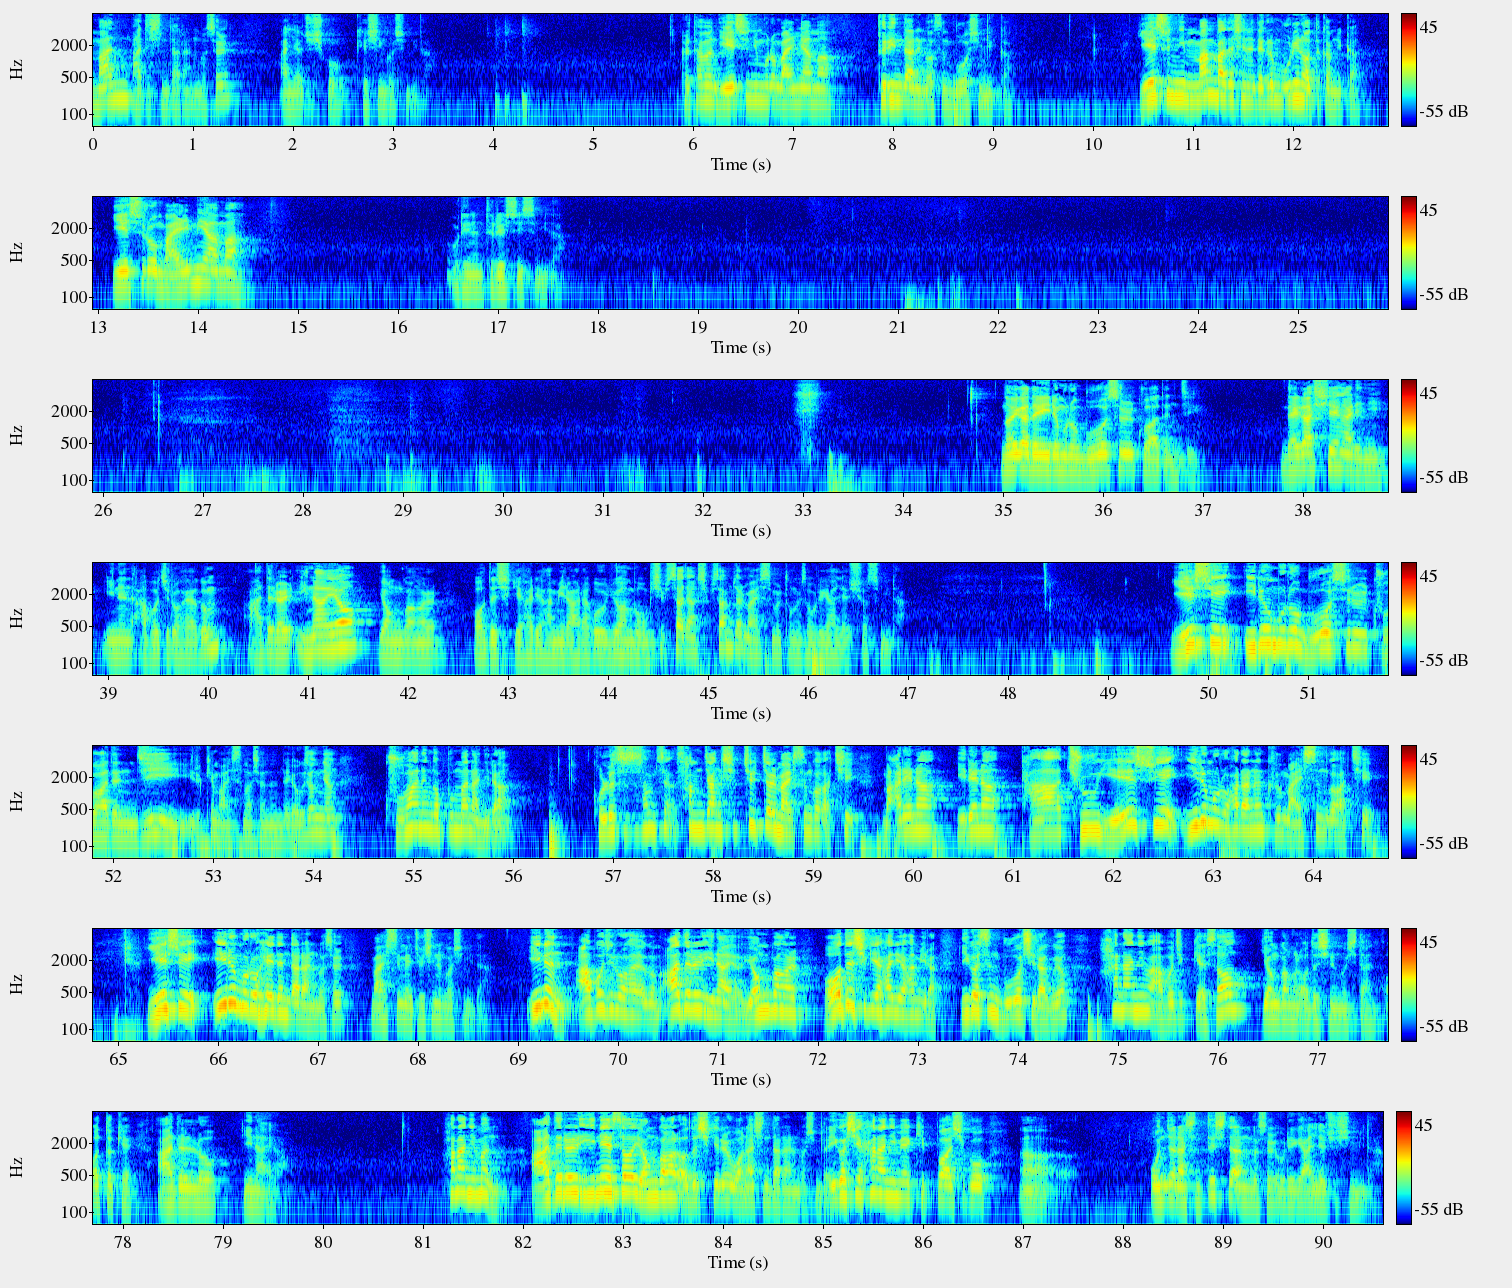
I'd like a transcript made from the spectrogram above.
만 받으신다라는 것을 알려주시고 계신 것입니다. 그렇다면 예수님으로 말미암아 드린다는 것은 무엇입니까? 예수님만 받으시는데 그럼 우리는 어떡합니까? 예수로 말미암아 우리는 드릴 수 있습니다. 너희가 내 이름으로 무엇을 구하든지 내가 시행하리니 이는 아버지로 하여금 아들을 인하여 영광을 얻으시게 하려 함이라라고 요한복음 14장 13절 말씀을 통해서 우리에게 알려 주셨습니다. 예수의 이름으로 무엇을 구하든지 이렇게 말씀하셨는데 여기서 그냥 구하는 것뿐만 아니라 골로새서 3장 17절 말씀과 같이 말에나 일에나 다 주 예수의 이름으로 하라는 그 말씀과 같이 예수의 이름으로 해야 된다라는 것을 말씀해 주시는 것입니다. 이는 아버지로 하여금 아들을 인하여 영광을 얻으시게 하려 함이라. 이것은 무엇이라고요? 하나님 아버지께서 영광을 얻으시는 것이다. 어떻게? 아들로 인하여. 하나님은 아들을 인해서 영광을 얻으시기를 원하신다라는 것입니다. 이것이 하나님의 기뻐하시고 어, 온전하신 뜻이라는 것을 우리에게 알려주십니다.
